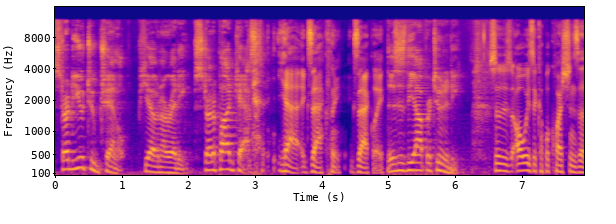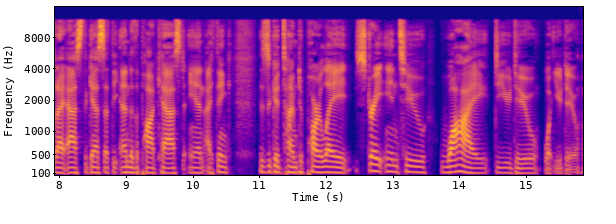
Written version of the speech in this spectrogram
start a YouTube channel if you haven't already. Start a podcast. yeah, exactly. Exactly. This is the opportunity. So there's always a couple questions that I ask the guests at the end of the podcast. And I think this is a good time to parlay straight into why do you do what you do?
